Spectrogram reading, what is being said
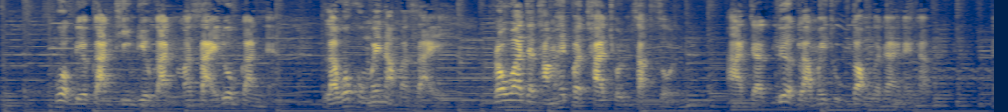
4 พวกเดียวกันทีมเดียวกันมาใส่ร่วมกันเนี่ยเราก็คงไม่นำมาใส่ เพราะว่าจะทำให้ประชาชนสับสน อาจจะเลือกเราไม่ถูกต้องก็ได้นะครับ ใน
